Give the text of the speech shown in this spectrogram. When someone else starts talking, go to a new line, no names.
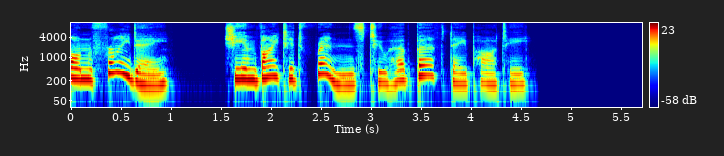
On Friday, she invited friends to her birthday party.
